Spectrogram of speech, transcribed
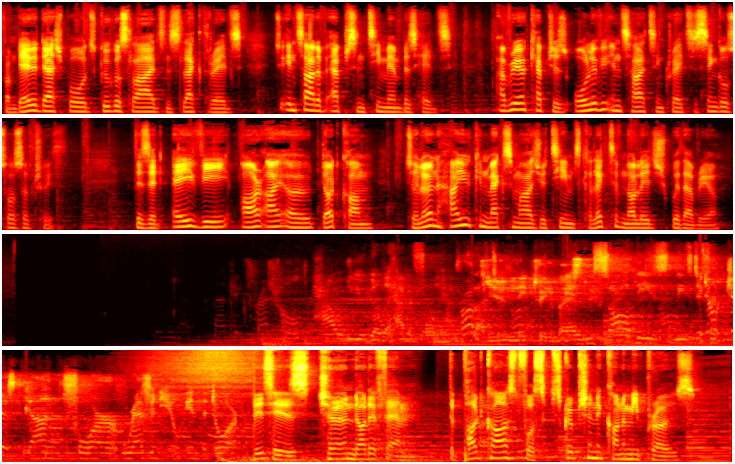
From data dashboards, Google Slides, and Slack threads to inside of apps and team members' heads, Avrio captures all of your insights and creates a single source of truth. Visit avrio.com to learn how you can maximize your team's collective knowledge with Avrio. How do you build a habit forming product? You need to invest. And we saw these these You different don't just gun for revenue in the door. This is Churn.fm, the podcast for subscription economy pros.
